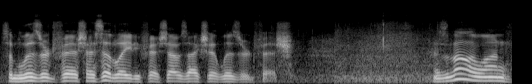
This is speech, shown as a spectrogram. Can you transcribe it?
some lizard fish. I said ladyfish, that was actually a lizard fish. There's another one.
